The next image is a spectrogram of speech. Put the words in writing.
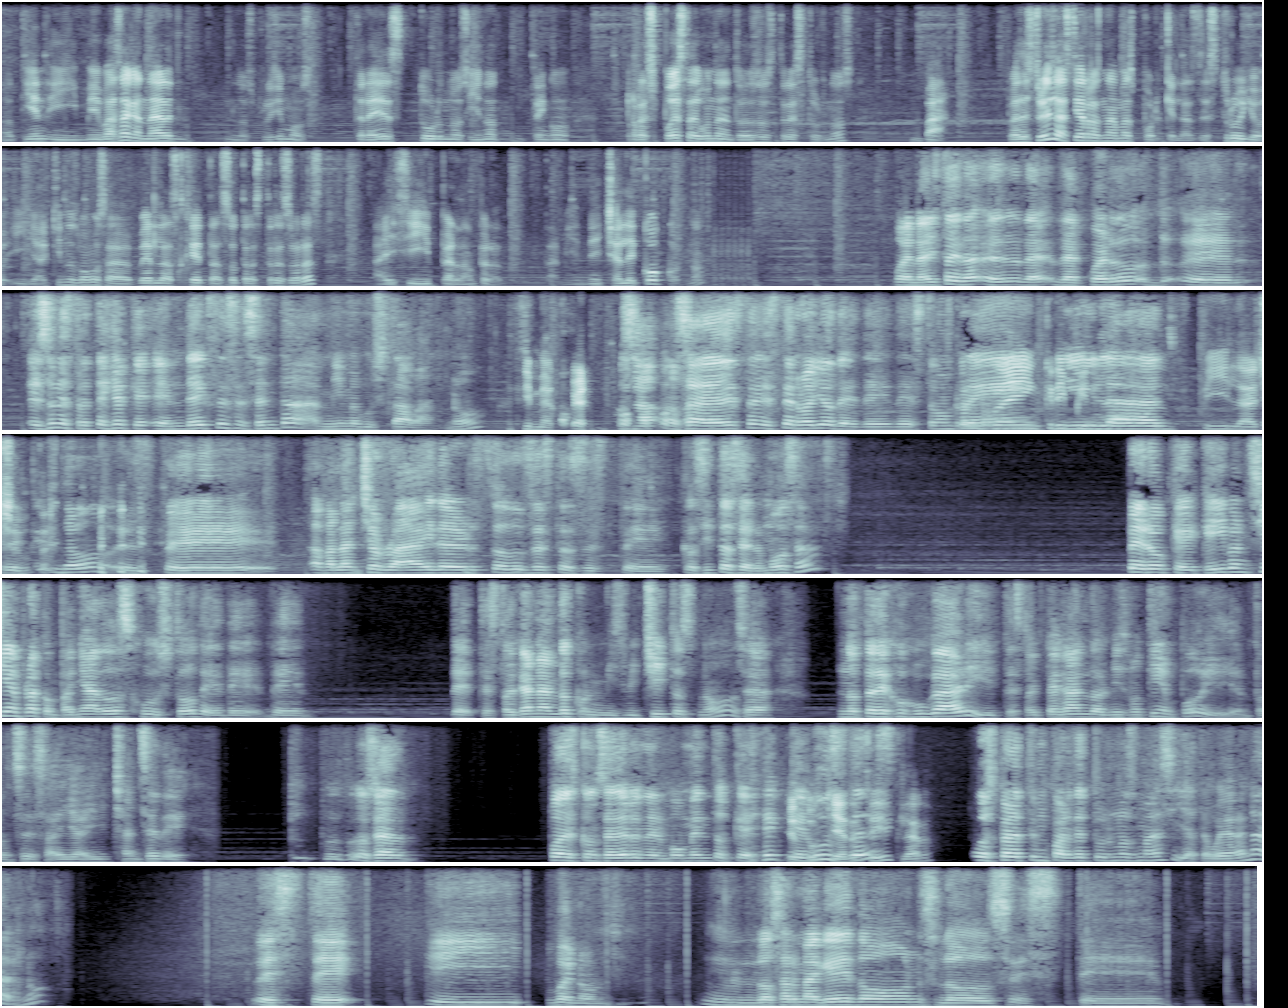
No tiene, y me vas a ganar en los próximos tres turnos y no tengo respuesta alguna dentro de esos tres turnos, va. Pero destruir las tierras nada más porque las destruyo y aquí nos vamos a ver las jetas otras tres horas, ahí sí, perdón, pero también échale coco, ¿no? Bueno, ahí estoy de, eh, acuerdo. Eh, es una estrategia que en Dex de 60 a mí me gustaba, ¿no? Sí, me acuerdo. O sea, este, este rollo de, de, Stone, Rain, Creepy Pila, eh, ¿no? Este. Avalanche Riders, todas estas este, cositas hermosas. Pero que, iban siempre acompañados justo de, de, de, Te estoy ganando con mis bichitos, ¿no? O sea, no te dejo jugar y te estoy pegando al mismo tiempo y entonces ahí hay chance de... Pues, o sea, puedes conceder en el momento que, que, gustes. sí, claro. O espérate un par de turnos más y ya te voy a ganar, ¿no? Este, y bueno, los Armageddons, los este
